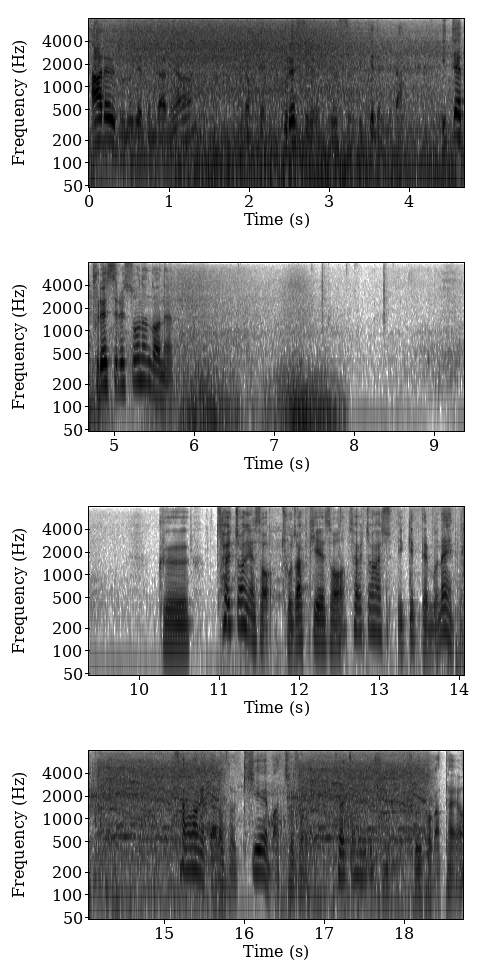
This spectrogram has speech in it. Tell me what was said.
R을 누르게 된다면 이렇게 브레스를 쓸 수 있게 됩니다. 이때 브레스를 쏘는 거는 그 설정에서 조작키에서 설정할 수 있기 때문에 상황에 따라서 키에 맞춰서 설정해 주시면 좋을 것 같아요.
